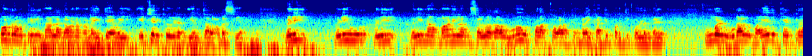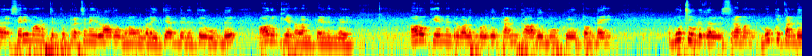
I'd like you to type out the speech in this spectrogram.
போன்றவற்றில் நல்ல கவன நடை தேவை. எச்சரிக்கையுடன் இருத்தல் அவசியம். வெளி வெளியூர் வெளி வெளிநா மாநிலம் செல்வதால் உணவு பழக்க வழக்கங்களை கட்டுப்படுத்திக் கொள்ளுங்கள். உங்கள் உடல் வயதுக்கேற்ற செரிமானத்திற்கு பிரச்சனை இல்லாத உணவுகளை தேர்ந்தெடுத்து உண்டு. ஆரோக்கிய நலம் பேணுங்கள். ஆரோக்கியம் என்று வரும் பொழுது கண் காது மூக்கு தொண்டை மூச்சு விடுதல் சிரமம் மூக்குத்தண்டு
